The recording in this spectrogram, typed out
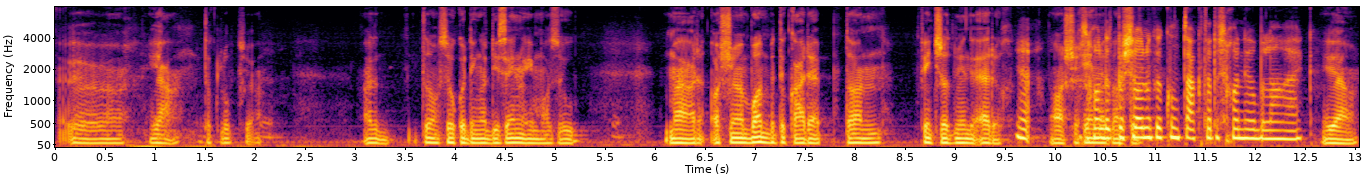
Eh, ja, dat klopt, ja. Dan, zulke dingen die zijn nou eenmaal zo. Maar als je een band met elkaar hebt, dan vind je dat minder erg. Ja. Dan als je Dus gewoon dat persoonlijke contact, dat is gewoon heel belangrijk. Ja.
